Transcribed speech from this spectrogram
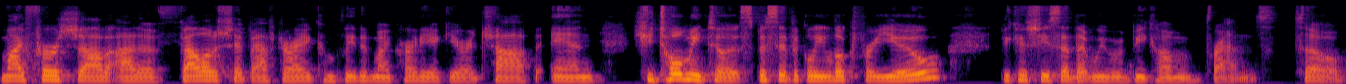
my first job out of fellowship after I completed my cardiac year at CHOP. And she told me to specifically look for you because she said that we would become friends. So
